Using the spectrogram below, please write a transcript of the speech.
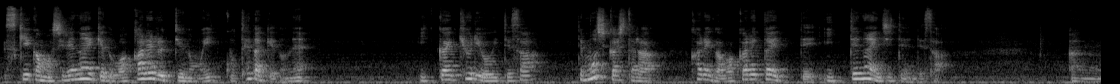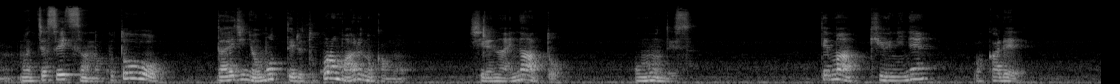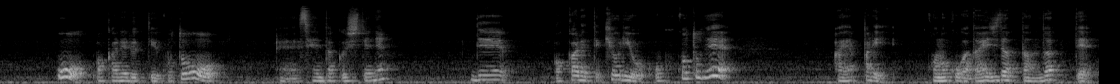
好きかもしれないけど別れるっていうのも一個手だけどね。一回距離を置いてさでもしかしたら彼が別れたいって言ってない時点でさあの抹茶スイーツさんのことを大事に思ってるところもあるのかもしれないなと思うんです。でまあ急にね別れを別れるっていうことを、え、選択してねで別れて距離を置くことであやっぱりこの子が大事だったんだって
